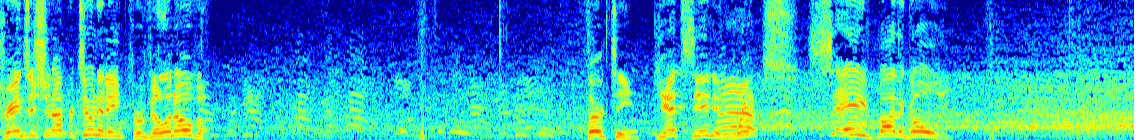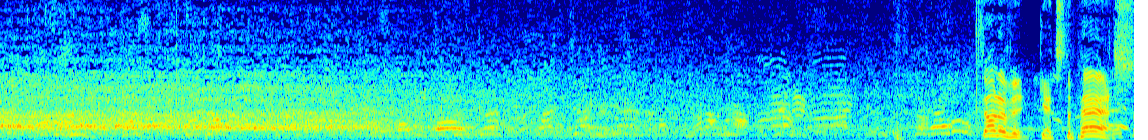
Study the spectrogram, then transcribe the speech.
Transition opportunity for Villanova. 13. Gets in and rips. Saved by the goalie. Donovan gets the pass.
